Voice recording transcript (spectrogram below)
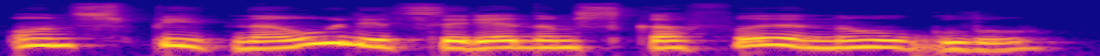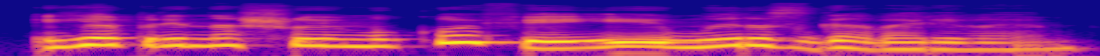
Он спит на улице рядом с кафе на углу. Я приношу ему кофе, и мы разговариваем.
